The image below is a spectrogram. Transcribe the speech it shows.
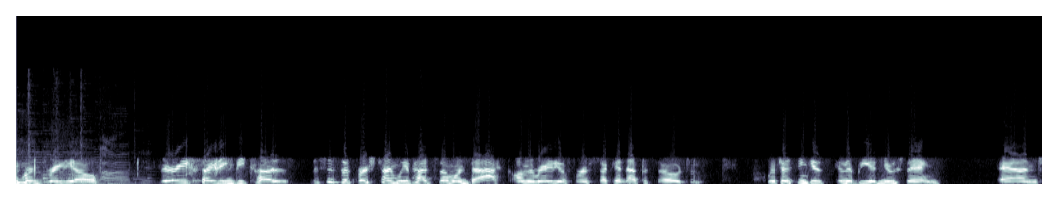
Greenhorns Radio. Very exciting because this is the first time we've had someone back on the radio for a second episode, which I think is going to be a new thing. And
